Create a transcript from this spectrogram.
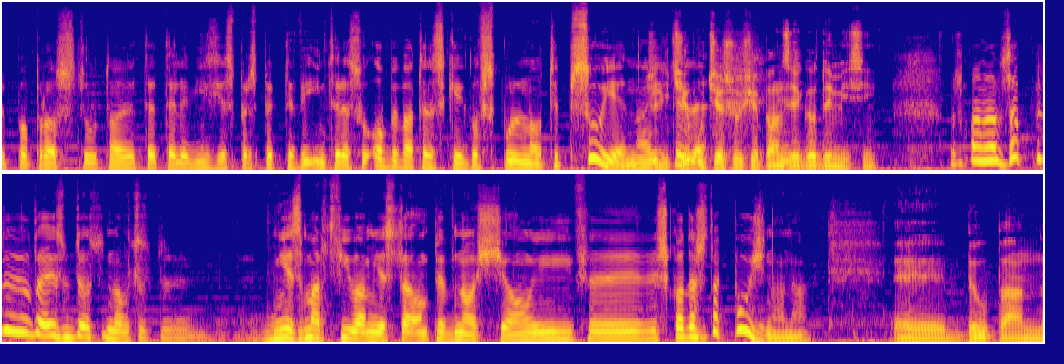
e, po prostu to, te telewizje z perspektywy interesu obywatelskiego, wspólnoty psuje. No Czyli i czy ucieszył się pan z jego dymisji? Proszę pana, to jest, no, to, nie zmartwiła mnie z całą pewnością i y, szkoda, że tak późno. No. Y, Był pan,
